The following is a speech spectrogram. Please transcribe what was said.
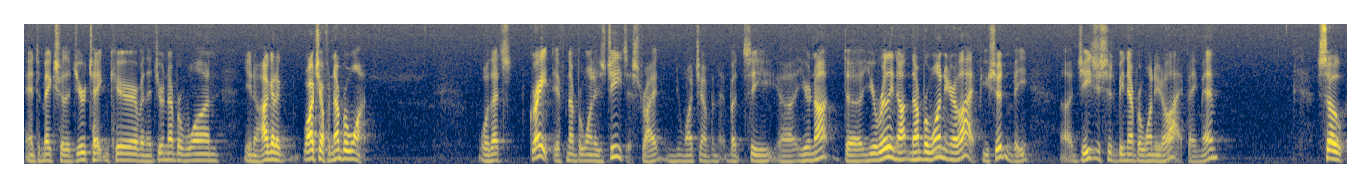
and to make sure that you're taken care of and that you're number one, you know, I got to watch out for number one. Well, that's great if number one is Jesus, right? And you watch out for that. But see, uh, you're not, uh, you're really not number one in your life. You shouldn't be. Uh, Jesus should be number one in your life. Amen. So,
